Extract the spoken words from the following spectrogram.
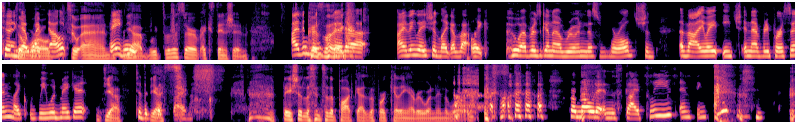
to the get wiped out. to end. Maybe. Yeah, we do deserve extinction. I think they 'cause, should. like- Uh, I think they should like eva- like whoever's gonna ruin this world should evaluate each and every person. Like we would make it Yeah, to the yes. side. they should listen to the podcast before killing everyone in the world. Promote it in the sky, please, and thank you.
